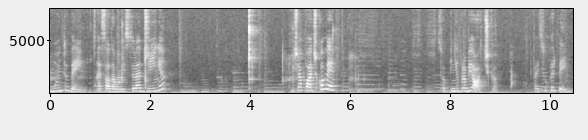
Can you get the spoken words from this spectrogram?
Muito bem, é só dar uma misturadinha e já pode comer. Sopinha probiótica. Faz super bem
